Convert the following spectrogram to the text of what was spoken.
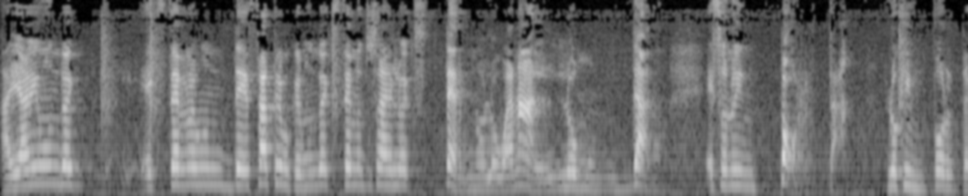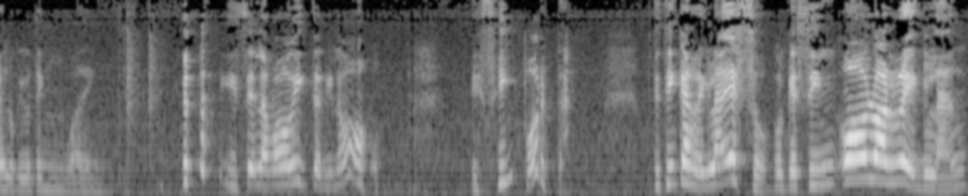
Allá mi mundo externo es un desastre porque el mundo externo, tú sabes, lo externo, lo banal, lo mundano. Eso no importa. Lo que importa es lo que yo tengo adentro. se la amado Víctor y no, eso importa. Usted tiene que arreglar eso, porque si no lo arreglan,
